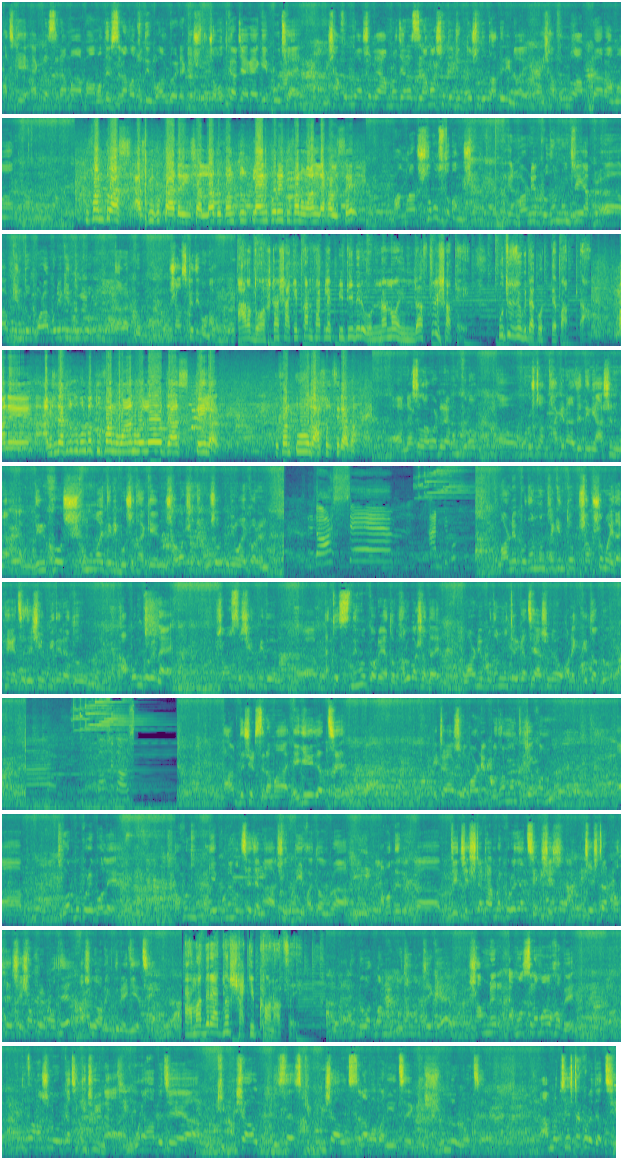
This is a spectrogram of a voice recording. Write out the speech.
আজকে একটা সিনেমা বা আমাদের সিনেমা যদি ওয়ার্ল্ড ওয়াইড একটা চমৎকার জায়গায় গিয়ে পৌঁছায় এই সাফল্য আসলে আমরা যারা সিনেমার সাথে যুক্ত শুধু তাদেরই নয় এই সাফল্য আপনার আমার। তুফান টু আসবে খুব তাড়াতাড়ি ইনশাল্লাহ তুফান টুর প্ল্যান করেই তুফান ওয়ান লেখা হয়েছে। বাংলার সমস্ত মানুষের দেখেন মাননীয় প্রধানমন্ত্রী আপনার কিন্তু বরাবরই কিন্তু খুব তারা খুব সংস্কৃতি মনা আরও দশটা শাকিব খান থাকলে পৃথিবীর অন্যান্য ইন্ডাস্ট্রির সাথে। প্রতিযোগিতা করতে পারতাম। মানে আমি শুধু এতটুকু বলব তুফান ওয়ান হলো জাস্ট টেইলার তুফান টু হলো আসল সিনেমা ন্যাশনাল অ্যাওয়ার্ডের এমন কোনো অনুষ্ঠান থাকে না যে তিনি আসেন না এবং দীর্ঘ সময় তিনি বসে থাকেন সবার সাথে কুশল বিনিময় করেন। দশে মাননীয় প্রধানমন্ত্রী কিন্তু সবসময় দেখা গেছে যে শিল্পীদের এত আপন করে নেয়। সমস্ত শিল্পীদের এত স্নেহ করে, এত ভালোবাসা দেয়। মাননীয় প্রধানমন্ত্রীর কাছে আসলে অনেক কৃতজ্ঞ। তার দেশের সিনেমা এগিয়ে যাচ্ছে। এটা আসলে মাননীয় প্রধানমন্ত্রী যখন গর্ব করে বলে, তখন গিয়ে মনে হচ্ছে যে, না, সত্যি হয়তো আমরা আমাদের যে চেষ্টাটা আমরা করে যাচ্ছি, সে চেষ্টার পথে সেই স্বপ্নের পথে আসলে অনেক দূর এগিয়েছি। আমাদের একজন শাকিব খান আছে। ধন্যবাদ মাননীয় প্রধানমন্ত্রীকে। সামনের এমন সিনেমাও হবে, তুফান আসলে ওর কাছে কিছুই না। মনে হবে যে কি বিশাল বিজনেস কি বিশাল সিনেমা বানিয়েছে, কি সুন্দর হয়েছে। আমরা চেষ্টা করে যাচ্ছি।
